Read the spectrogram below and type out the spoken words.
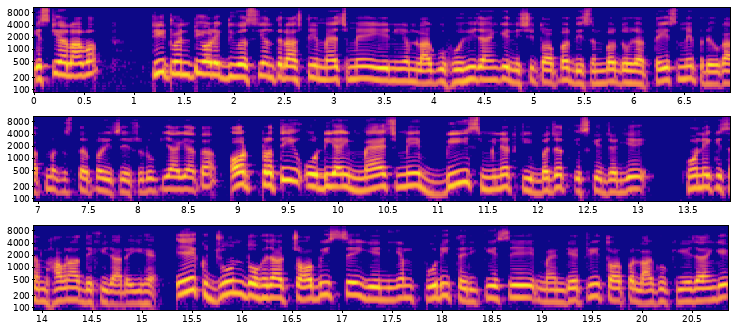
इसके अलावा टी ट्वेंटी और एक दिवसीय अंतर्राष्ट्रीय मैच में ये नियम लागू हो ही जाएँगे। निश्चित तौर पर दिसंबर 2023 में प्रयोगात्मक स्तर पर इसे शुरू किया गया था और प्रति ओडीआई मैच में 20 मिनट की बचत इसके ज़रिए होने की संभावना देखी जा रही है। एक जून 2024 से ये नियम पूरी तरीके से मैंडेटरी तौर पर लागू किए जाएँगे।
